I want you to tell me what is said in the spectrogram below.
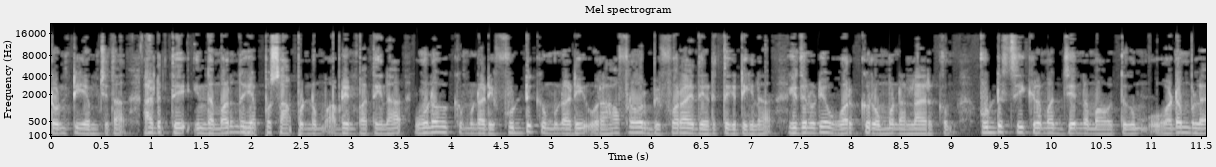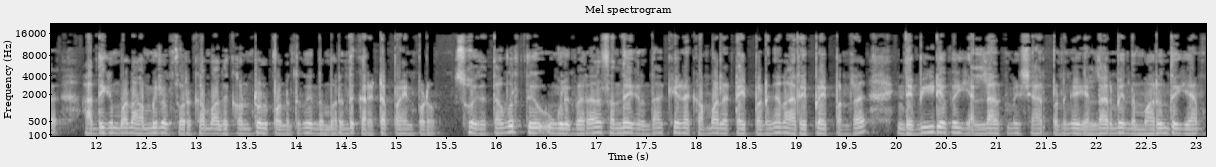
டுவெண்ட்டி எம்ஜி தான். அடுத்து இந்த மருந்தை எப்போ சாப்பிடணும் அப்படின்னு பார்த்தீங்கன்னா உணவுக்கு முன்னாடி ஃபுட்டுக்கு முன்னாடி ஒரு ஹாஃப் அன் அவர் பிஃபோராக இதை எடுத்துக்கிட்டிங்கன்னா இதனுடைய ஒர்க் ரொம்ப நல்லா இருக்கும். ஃபுட்டு சீக்கிரமாக ஜீரணமாகறதுக்கும் உடம்புல அதிகமான அமிலம் சுரக்காமல் அதை கண்ட்ரோல் பண்ணதுக்கும் இந்த மருந்து கரெக்டாக பயன்படும். ஸோ இதை தவிர்த்து உங்களுக்கு வேற ஏதாவது சந்தேகம் இருந்தால் கீழே கமெண்ட்டில் டைப் பண்ணுங்கள் நான் ரிப்ளை பண்ணுறேன் இந்த வீடியோவை எல்லாருக்குமே ஷேர் பண்ணுங்கள் எல்லாருமே இந்த மருந்து ஏன்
